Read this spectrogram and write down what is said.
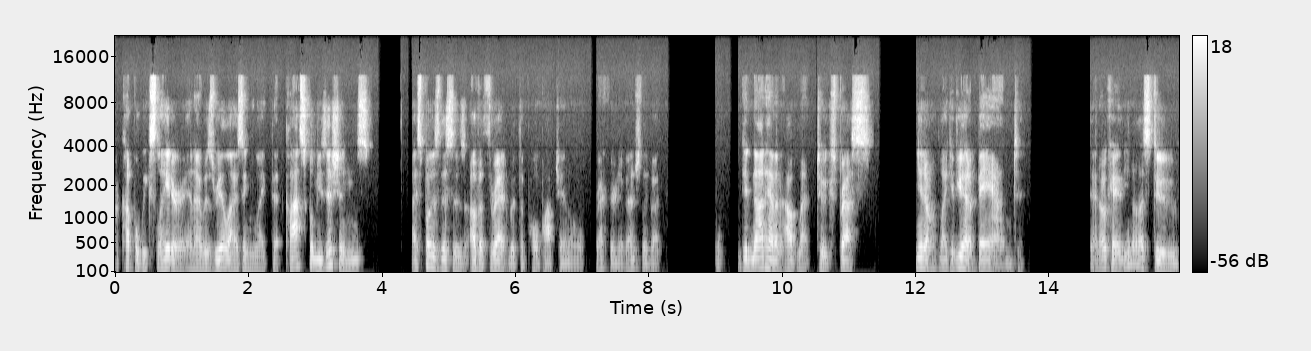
a couple weeks later and I was realizing like that classical musicians I suppose this is of a thread with the Pole Pop Channel record eventually, but did not have an outlet to express, you know, like if you had a band, then okay, you know, let's do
